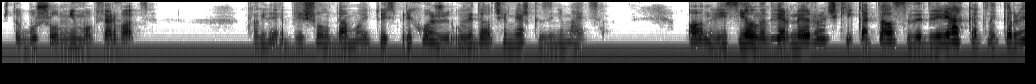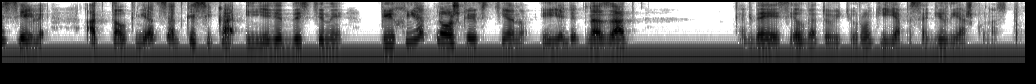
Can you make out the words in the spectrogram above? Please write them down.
чтобы уж он не мог сорваться. Когда я пришел домой, то из прихожей увидал, чем Яшка занимается. Он висел на дверной ручке и катался на дверях, как на карусели — оттолкнется от косяка и едет до стены, пихнет ножкой в стену и едет назад. Когда я сел готовить уроки, я посадил Яшку на стол.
